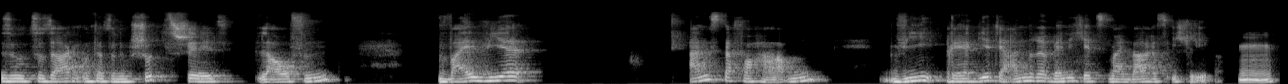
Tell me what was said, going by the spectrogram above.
sozusagen unter so einem Schutzschild laufen, weil wir Angst davor haben, wie reagiert der andere, wenn ich jetzt mein wahres Ich lebe. Mhm.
